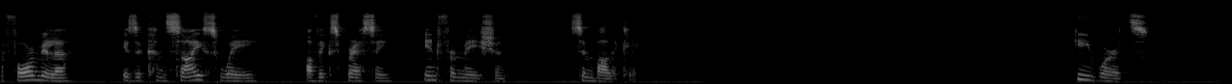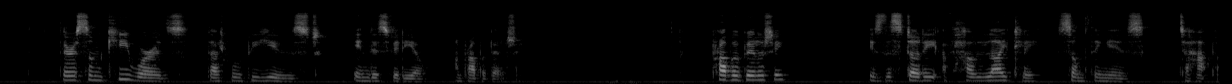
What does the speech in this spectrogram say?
A formula is a concise way of expressing information symbolically. Keywords. There are some keywords that will be used in this video on probability. Probability is the study of how likely something is to happen.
